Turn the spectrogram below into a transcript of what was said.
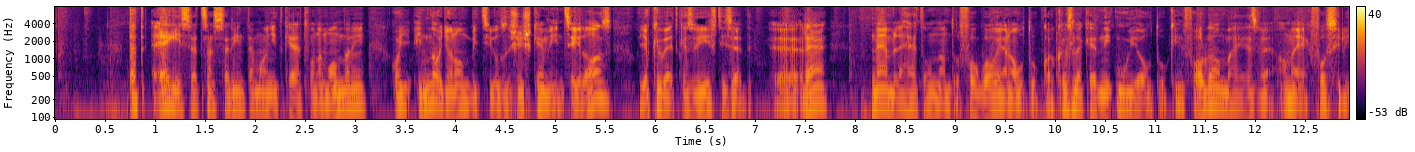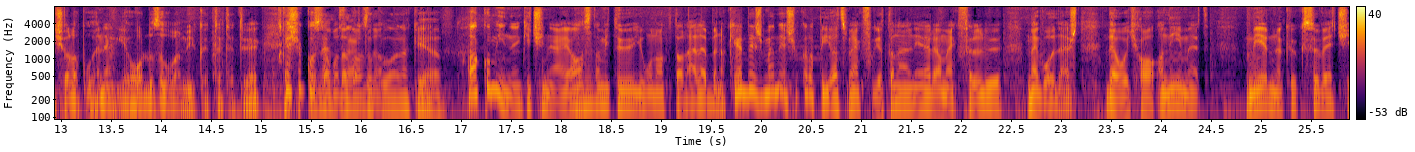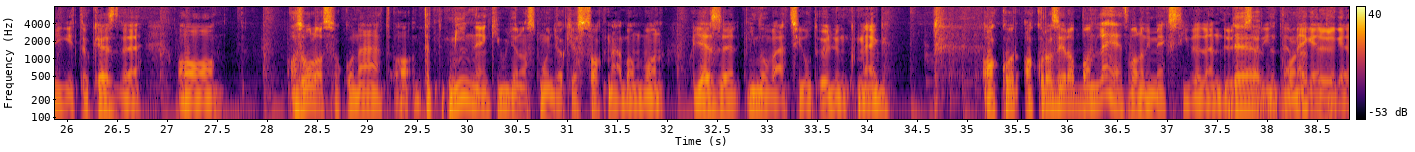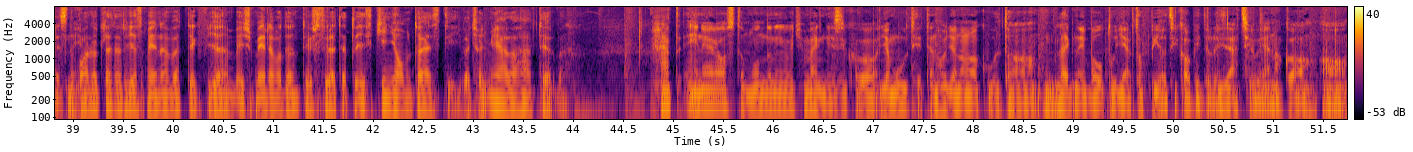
Tehát egész egyszerűen szerintem annyit kellett volna mondani, hogy egy nagyon ambiciózus és kemény cél az, hogy a következő évtizedre nem lehet onnantól fogva olyan autókkal közlekedni, új autóként forgalomba helyezve, amelyek foszilis alapú energiahordozóval működtethetőek. És akkor nem szabad a gazda. volna ki a Akkor mindenki csinálja azt, amit ő jónak talál ebben a kérdésben, és akkor a piac meg fogja találni erre a megfelelő megoldást. De hogyha a német mérnökök szövetségétől kezdve a az olaszokon át, a, tehát mindenki ugyanazt mondja, aki a szakmában van, hogy ezzel innovációt ölünk meg, akkor, akkor azért abban lehet valami megszívlelendő De szerintem, van megelőgelezni. Van ötleted, hogy ezt miért nem vették figyelembe, és miért a döntés született, hogy ez kinyomta ezt így, vagy hogy mi áll a háttérben? Hát én erre azt tudom mondani, hogy ha megnézzük, a, hogy a múlt héten hogyan alakult a legnagyobb autógyártók piaci kapitalizációjának a, a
